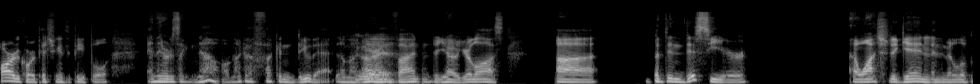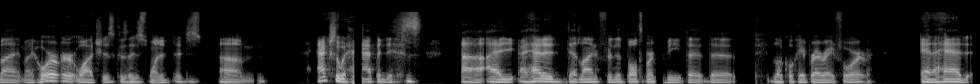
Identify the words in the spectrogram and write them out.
hardcore pitching it to people, and they were just like, "No, I'm not gonna fucking do that." And I'm like, "All Yeah. right, fine, you know, you're lost." Uh, but then this year, I watched it again in the middle of my my horror watches because I just wanted to just um. Actually, what happened is, uh, I I had a deadline for the Baltimore Beat, the the local paper I write for, and I had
